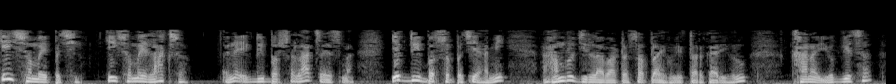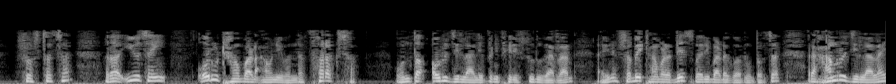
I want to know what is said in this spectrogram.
केही समयपछि केही समय लाग्छ। होइन एक दुई वर्ष लाग्छ यसमा। एक दुई वर्षपछि हामी हाम्रो जिल्लाबाट सप्लाई हुने तरकारीहरू खान योग्य छ स्वस्थ छ र यो चाहिँ अरू ठाउँबाट आउने भन्दा फरक छ। हुन त अरू जिल्लाले पनि फेरि शुरू गर्लान् होइन? सबै ठाउँबाट देशभरिबाट गर्नुपर्छ र हाम्रो जिल्लालाई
